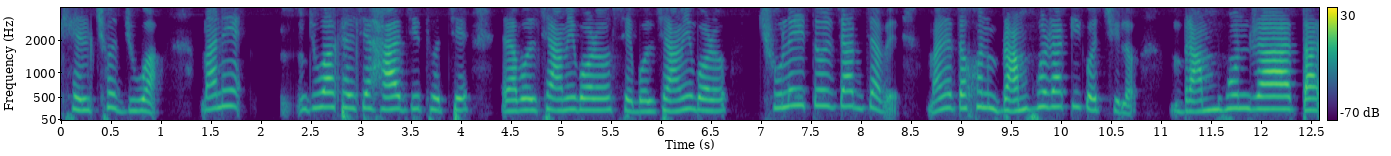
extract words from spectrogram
খেলছ জুয়া। মানে জুয়া খেলছে, হার জিত হচ্ছে। এরা বলছে, আমি বড়, সে বলছে, আমি বড়। ছুলেই তোর জাত যাবে। মানে তখন ব্রাহ্মণরা কি করছিল? ব্রাহ্মণরা তার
